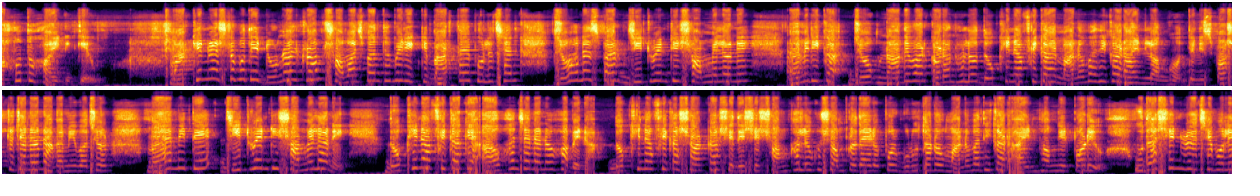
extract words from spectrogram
আহত হয়নি কেউ। মার্কিন রাষ্ট্রপতি ডোনাল্ড ট্রাম্প সমাজ মাধ্যমের একটি বার্তায় বলেছেন জোহানেসবার্গ জি টোয়েন্টি সম্মেলনে আমেরিকা যোগ না দেওয়ার কারণ হলো দক্ষিণ আফ্রিকায় মানবাধিকার আইন লঙ্ঘন। তিনি স্পষ্ট জানান, আগামী বছর মায়ামিতে জি টোয়েন্টি সম্মেলনে দক্ষিণ আফ্রিকাকে আহ্বান জানানো হবে না। দক্ষিণ আফ্রিকা সরকার সে দেশের সংখ্যালঘু সম্প্রদায়ের ওপর গুরুতর মানবাধিকার আইন ভঙ্গের পরেও উদাসীন রয়েছে বলে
